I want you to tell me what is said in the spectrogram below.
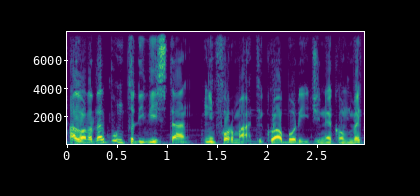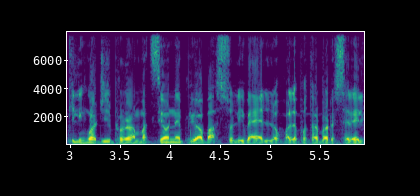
Allora, dal punto di vista informatico, ab origine, con vecchi linguaggi di programmazione più a basso livello, quale potrebbero essere il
